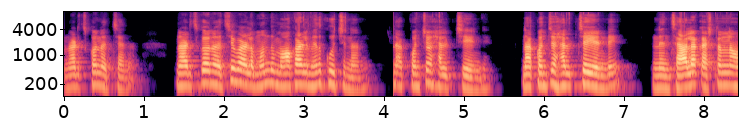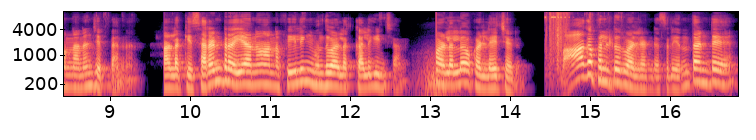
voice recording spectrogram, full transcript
నడుచుకొని వచ్చాను. నడుచుకొని వచ్చి వాళ్ళ ముందు మోకాళ్ళ మీద కూర్చున్నాను. నాకు కొంచెం హెల్ప్ చేయండి. నాకు కొంచెం హెల్ప్ చేయండి. నేను చాలా కష్టంలో ఉన్నానని చెప్పాను నేను. వాళ్ళకి సరెండర్ అయ్యాను అన్న ఫీలింగ్ ముందు వాళ్ళకి కలిగించాను. వాళ్ళల్లో ఒకడు లేచాడు. బాగా పల్లెటూరు వాళ్ళండి అసలు. ఎంత అంటే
